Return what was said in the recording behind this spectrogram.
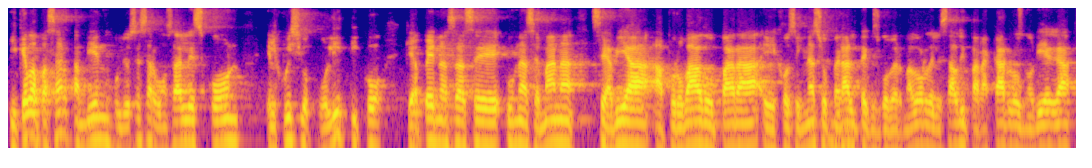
¿Y qué va a pasar también, Julio César González, con el juicio político que apenas hace una semana se había aprobado para eh, José Ignacio Peralta, exgobernador del estado, y para Carlos Noriega,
